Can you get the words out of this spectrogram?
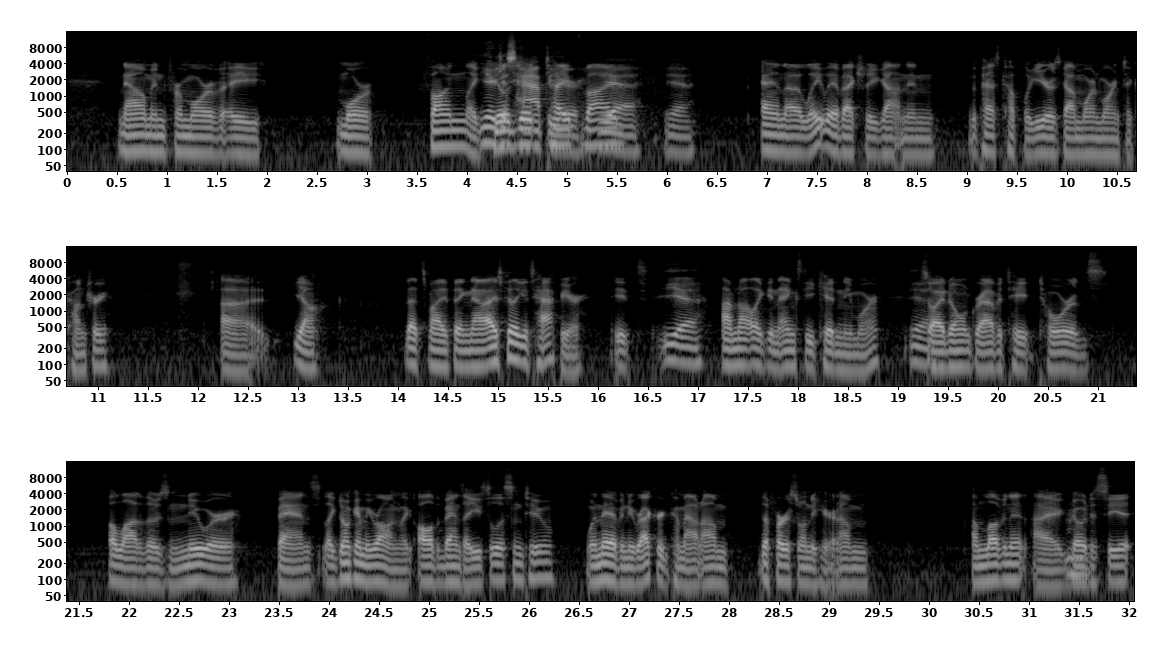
Now I'm in for more of a more fun, like You're feel just good happier. type vibe. Yeah, yeah. And uh, lately, I've actually gotten in the past couple of years, got more and more into country. Uh, you know, that's my thing now. I just feel like it's happier. It's Yeah. I'm not like an angsty kid anymore, Yeah. so I don't gravitate towards a lot of those newer bands. Like, don't get me wrong, like all the bands I used to listen to when they have a new record come out, I'm the first one to hear it. I'm I'm loving it. I go Mhm. to see it.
